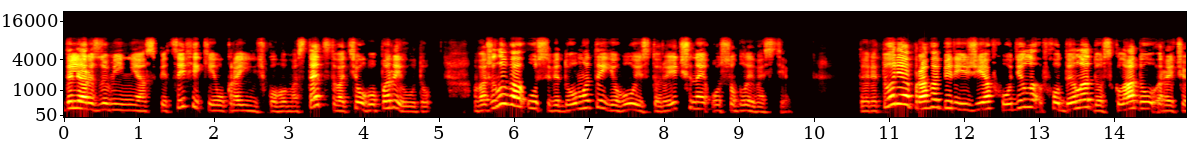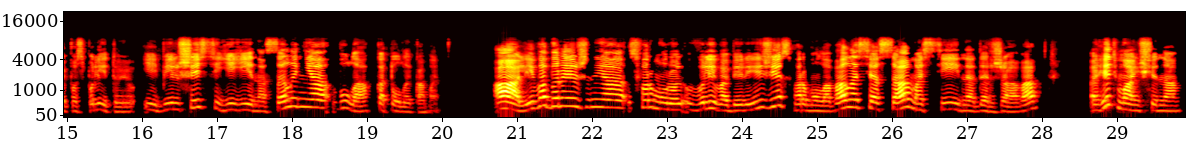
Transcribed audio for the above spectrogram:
Для розуміння специфіки українського мистецтва цього періоду важливо усвідомити його історичні особливості. Територія правобережжя входила, входила до складу Речі Посполітої, і більшість її населення була католиками. А лівобережжя сформу- в лівобережжі сформулювалася самостійна держава, Гетьманщина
